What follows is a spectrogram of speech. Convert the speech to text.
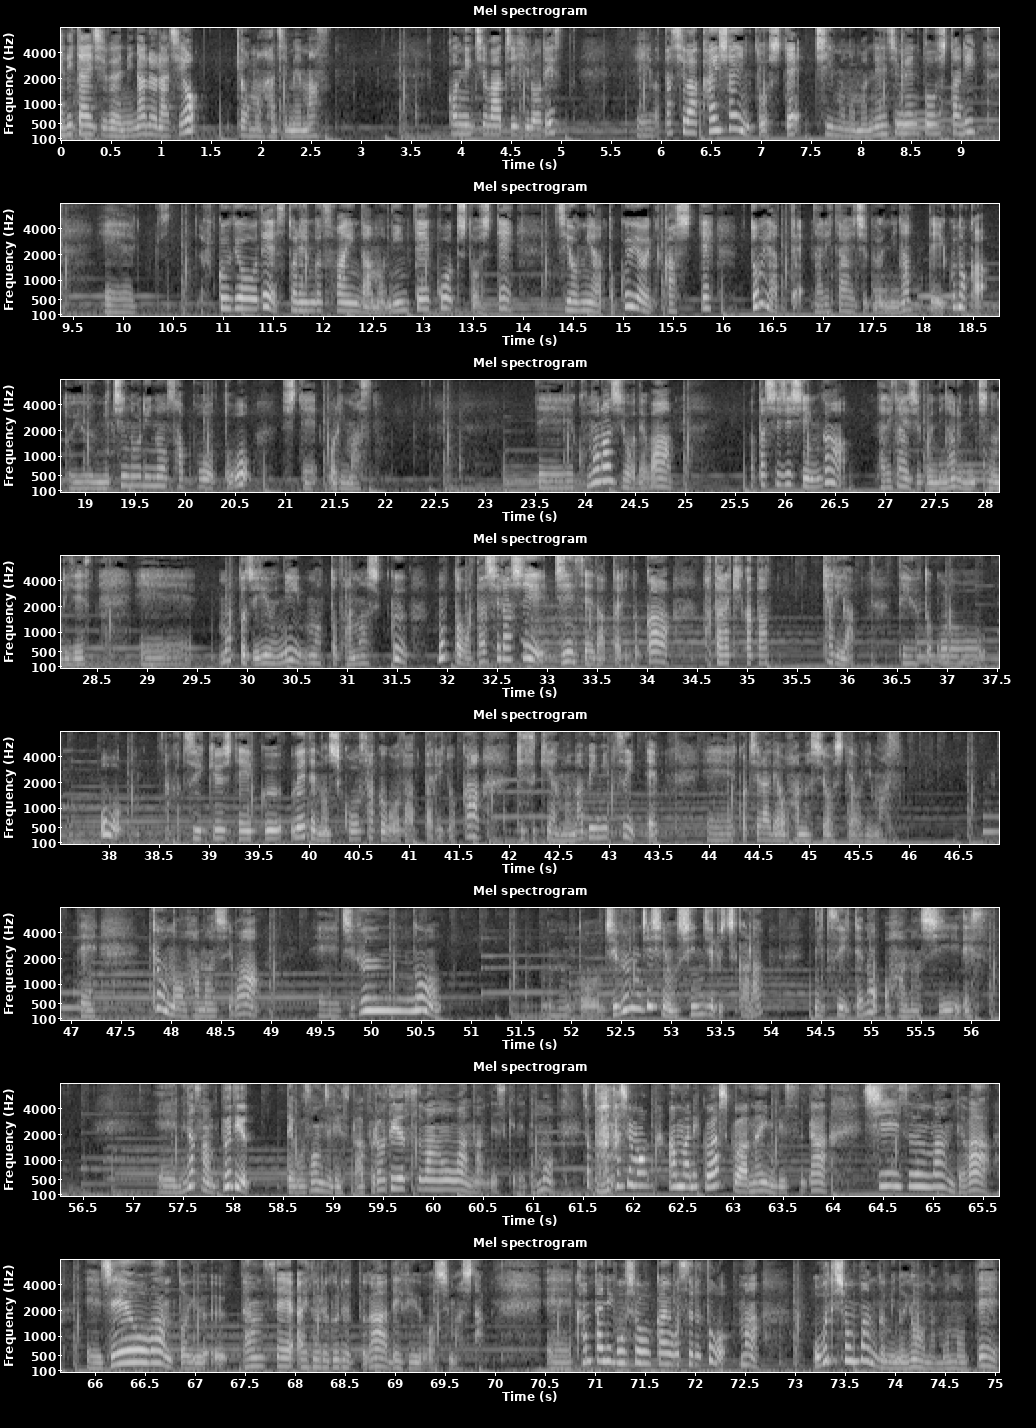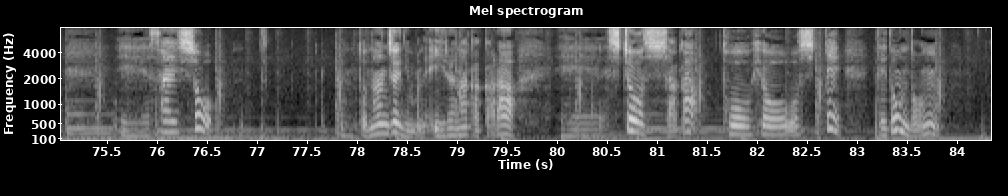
なりたい自分になるラジオ。今日も始めます。こんにちは千尋です、えー、私は会社員としてチームのマネジメントをしたり、えー、副業でストレングスファインダーの認定コーチとして強みや得意を生かしてどうやってなりたい自分になっていくのかという道のりのサポートをしております。でこのラジオでは私自身がなりたい自分になる道のりです、えーもっと自由にもっと楽しくもっと私らしい人生だったりとか働き方キャリアっていうところをなんか追求していく上での試行錯誤だったりとか気づきや学びについて、えー、こちらでお話をしております。で今日のお話は、えー、自分の、うんと、自分自身を信じる力についてのお話です。えー、皆さんプデュってご存知ですか？プロデュース101なんですけれどもちょっと私もあんまり詳しくはないんですがシーズン1では、えー、JO1 という男性アイドルグループがデビューをしました、えー、簡単にご紹介をするとまあオーディション番組のようなもので、えー、最初、うんと、何十人もねいる中から、えー、視聴者が投票をしてでどんどん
